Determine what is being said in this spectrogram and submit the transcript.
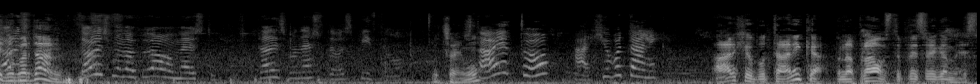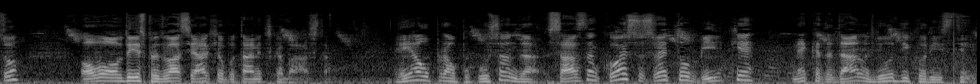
Hej, dobar dan. Da li smo na pravom mestu? Da li smo nešto da vas pitamo? U čemu? Šta je to? Arheobotanika. Arheobotanika, na pravom ste pre svega mestu. Ovo ovde ispred vas je arheobotanička bašta. E ja upravo pokušavam da saznam koje su sve to biljke nekada davno ljudi koristili.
